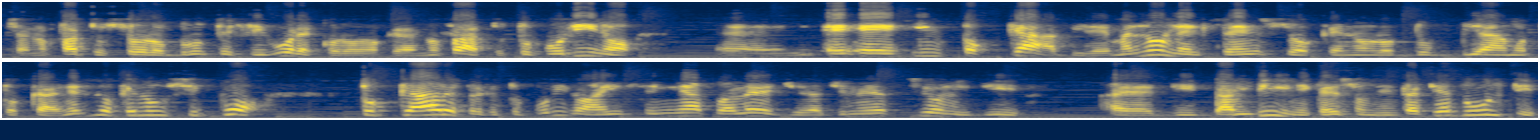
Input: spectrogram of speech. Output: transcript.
ci hanno fatto solo brutte figure coloro che l'hanno fatto. Topolino eh, è, è, intoccabile, ma non nel senso che non lo dobbiamo toccare, nel senso che non si può toccare perché Topolino ha insegnato a leggere a generazioni di, eh, di bambini che adesso sono diventati adulti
